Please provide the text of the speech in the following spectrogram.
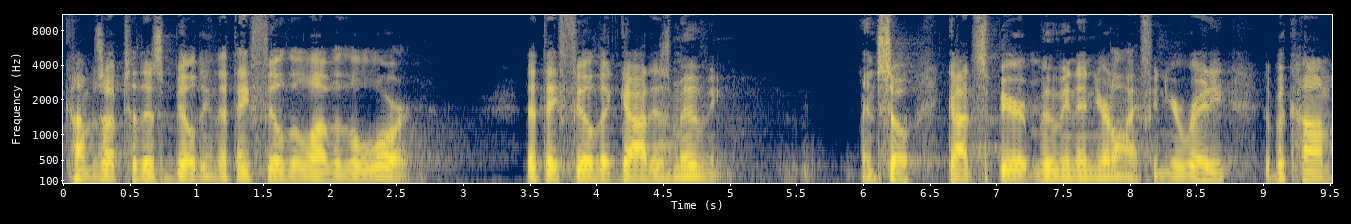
comes up to this building that they feel the love of the Lord that they feel that God is moving. And so God's Spirit moving in your life, and you're ready to become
